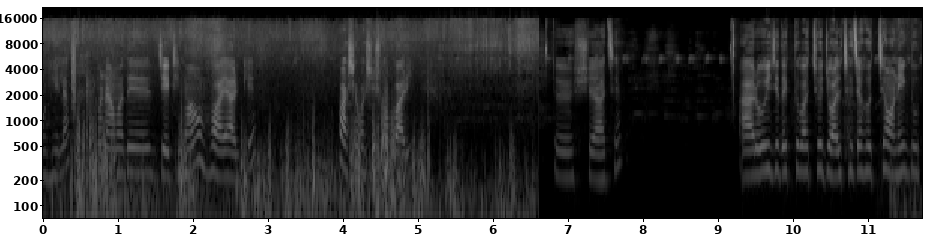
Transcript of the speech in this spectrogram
মহিলা মানে আমাদের জেঠিমাও হয় আর কি, পাশাপাশি সব বাড়ি। তো সে আছে। আর ওই যে দেখতে পাচ্ছ, জল ছেঁচা হচ্ছে, অনেক দূর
